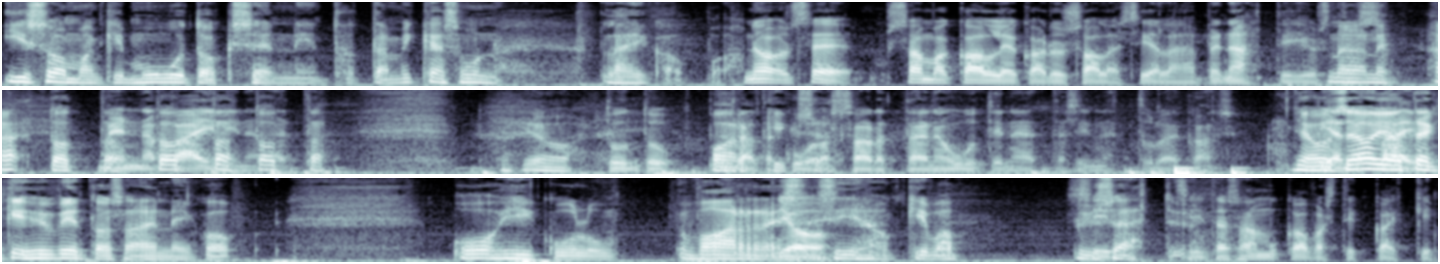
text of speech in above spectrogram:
isommankin muutoksen, niin tota, mikä sun lähikauppa No se sama Kalliokadun sale, siellähän me nähtiin just no, tässä niin. äh, totta, mennä totta, päivinä. Totta. Joo. Tuntuu hyvältä kuulla saada tänne uutinen, että sinne tulee kanssa. Joo, se on päivistä. jotenkin hyvin tuossa niin ohikulun varressa. Joo. Siihen on kiva pysähtyä. Siitä, siitä saa mukavasti kaikki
